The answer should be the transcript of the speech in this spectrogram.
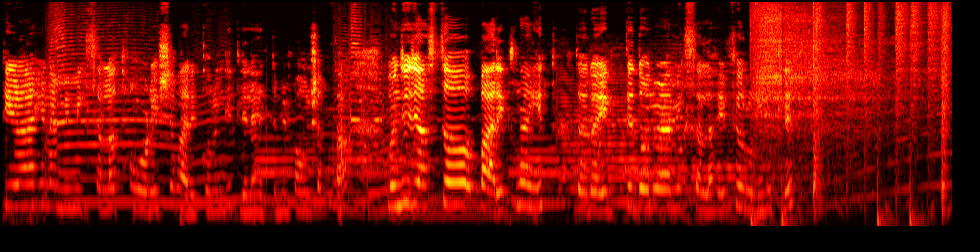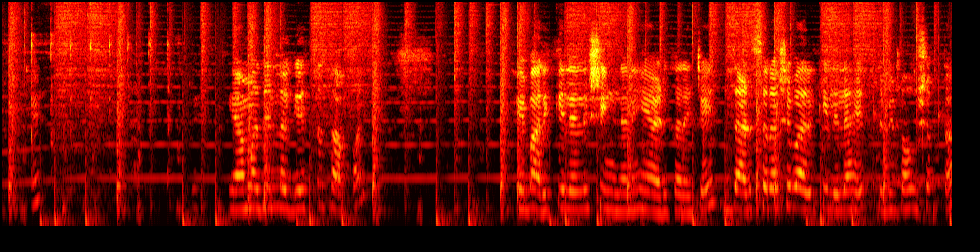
तीळ आहे ना मी मिक्सरला थोडेसे बारीक करून घेतलेले आहेत तुम्ही पाहू शकता. म्हणजे जास्त बारीक नाहीत तर एक ते दोन वेळा मिक्सरला हे फिरून घेतले यामध्ये लगेचच आपण हे बारीक केलेले शेंगदाणे हे ॲड करायचे आहेत. जाडसर असे बारीक केलेले आहेत तुम्ही पाहू शकता.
